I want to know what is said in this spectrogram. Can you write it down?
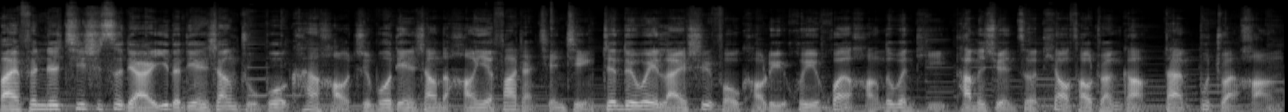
百分之七十四点一的电商主播看好直播电商的行业发展前景。针对未来是否考虑会换行的问题，他们选择跳槽转岗，但不转行。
